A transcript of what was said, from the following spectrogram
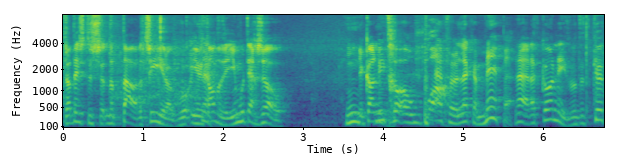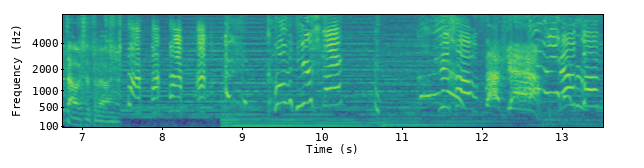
Dat is dus dat touw, dat zie je hier ook. Het is. Je moet echt zo. Je kan niet gewoon... Even lekker mappen. Nee, dat kon niet, want het kuttouw zit eraan. Kom hier, gek! Kom hier! Hugo! Fuck yeah! Welkom!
